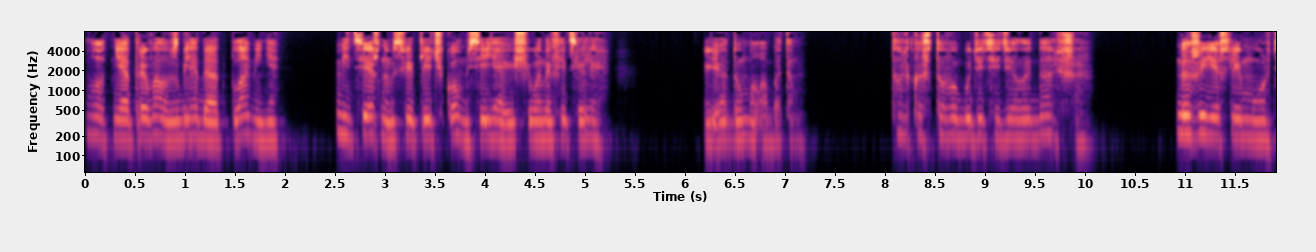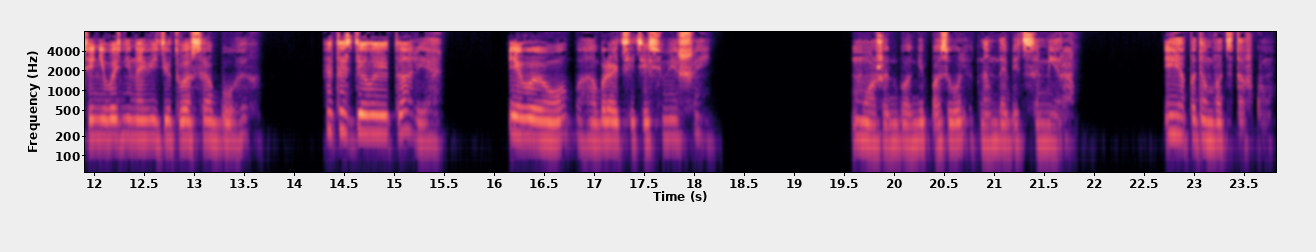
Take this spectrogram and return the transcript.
Лот не отрывал взгляда от пламени, мятежным светлячком, сияющего на фитиле. Я думал об этом. Только что вы будете делать дальше? Даже если Морти не возненавидит вас обоих, это сделает Алия, и вы оба обратитесь в мишень. Может, боги позволят нам добиться мира. И я потом в отставку.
